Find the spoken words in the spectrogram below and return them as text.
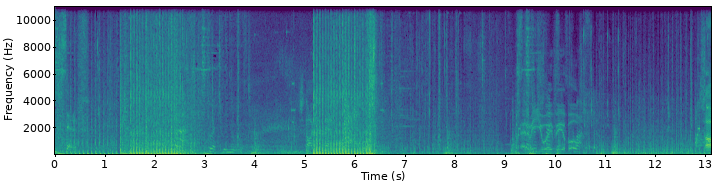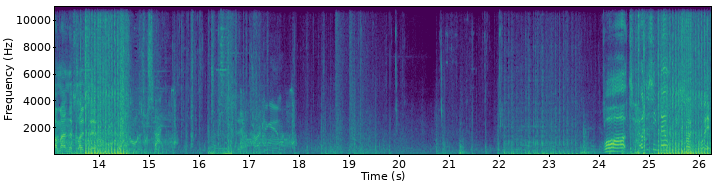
On serve. Threat removed. Snipers there. Enemy UAV above. Oh man, there's loads here. Orders received. Tracking in. What? How does he melt so quick?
